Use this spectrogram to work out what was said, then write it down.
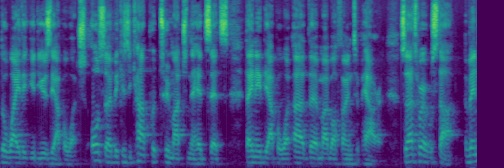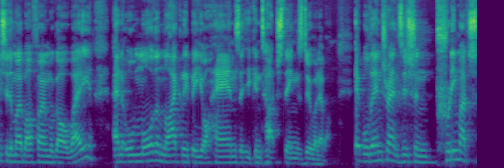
the way that you'd use the Apple Watch. Also, because you can't put too much in the headsets, they need the Apple uh, the mobile phone to power it. So that's where it will start. Eventually, the mobile phone will go away, and it will more than likely be your hands that you can touch things, do whatever. It will then transition pretty much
